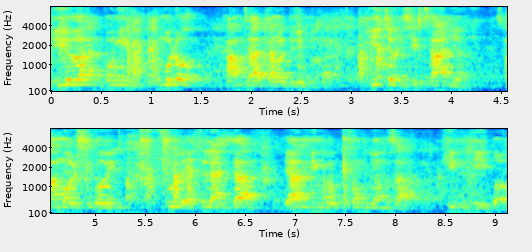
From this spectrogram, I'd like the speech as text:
기여한 공인 품으로 감사장을 드립니다. 2014년 3월 15일 주 애틀란타 대한민국 총영사 김희범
